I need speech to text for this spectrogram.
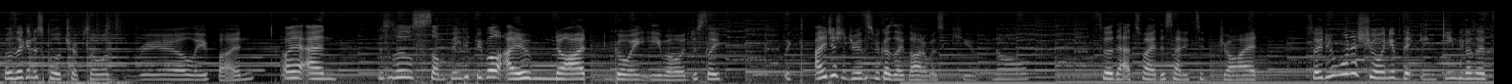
It was like in a school trip, so it was really fun. Oh yeah, and a little something to people. I am not going emo. Just like, like I just drew this because I thought it was cute. No, so that's why I decided to draw it. So I didn't want to show any of the inking because I had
